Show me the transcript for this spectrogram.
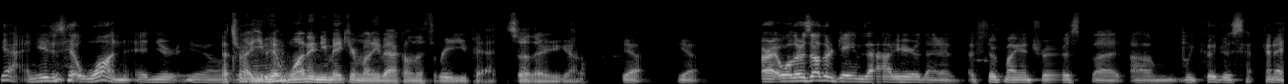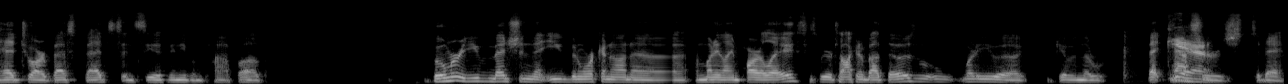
Yeah, and you just hit one, and you're, you know. That's right. You hit mm-hmm. one, and you make your money back on the three you bet. So there you go. Yeah, yeah. All right. Well, there's other games out here that have, have stoked my interest, but um, we could just kind of head to our best bets and see if any of them pop up. Boomer, you've mentioned that you've been working on a, a money line parlay since we were talking about those. What are you uh, giving the bet cashers yeah. today?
